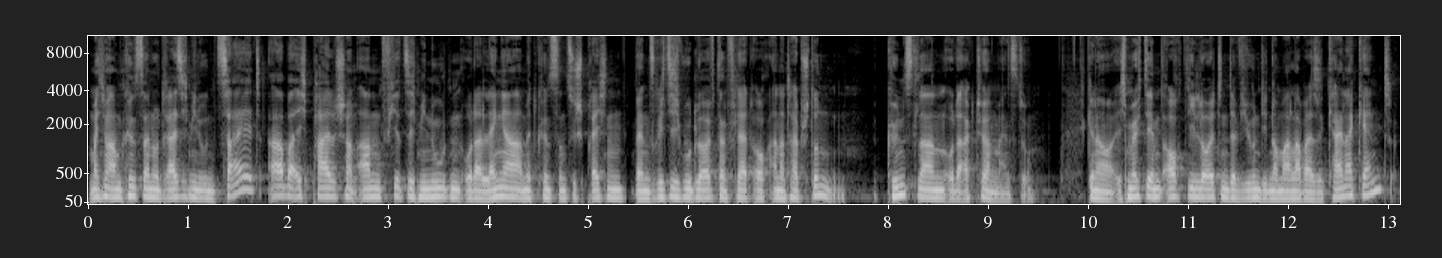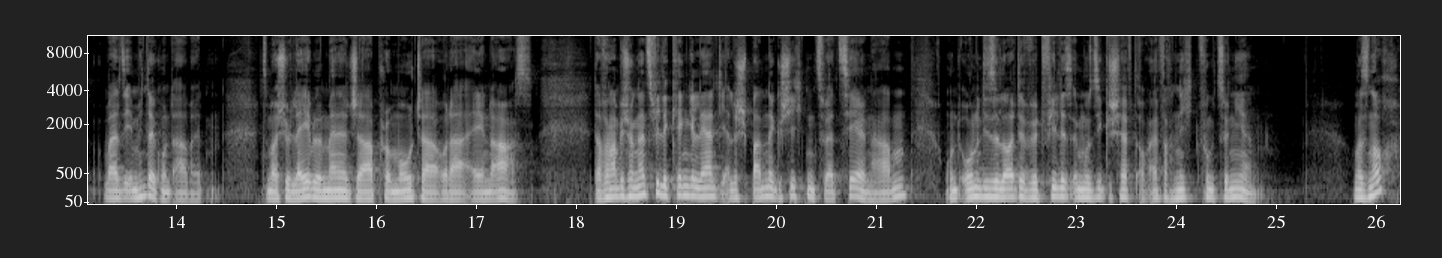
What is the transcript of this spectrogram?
Manchmal haben Künstler nur 30 Minuten Zeit, aber ich peile schon an, 40 Minuten oder länger mit Künstlern zu sprechen. Wenn es richtig gut läuft, dann vielleicht auch anderthalb Stunden. Künstlern oder Akteuren meinst du? Genau, ich möchte eben auch die Leute interviewen, die normalerweise keiner kennt, weil sie im Hintergrund arbeiten. Zum Beispiel Label Manager, Promoter oder A&Rs. Davon habe ich schon ganz viele kennengelernt, die alle spannende Geschichten zu erzählen haben. Und ohne diese Leute wird vieles im Musikgeschäft auch einfach nicht funktionieren. Und was noch?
